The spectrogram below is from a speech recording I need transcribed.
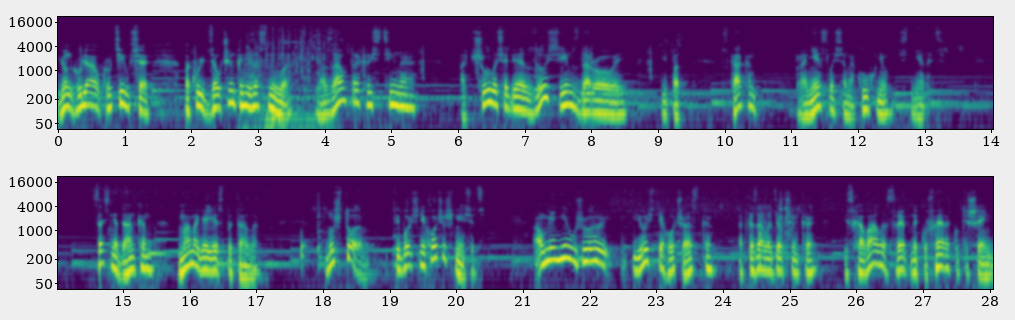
Ён гуляў, круціўся, пакуль дзяўчынка не заснула. Назаўтра Крысціна адчула сябе зусім здаровай і пад скакам пронеслася на кухню снедаць. Са сняданкам мама яе спытала: « Ну што, ты больш не хочаш месяц? А ў мяне ўжо ёсць яго частка, адказала дзяўчынка і схавала срэбны куферак у кішэнь.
